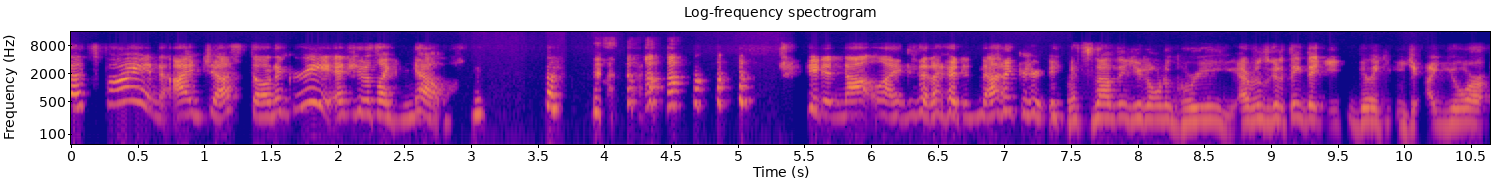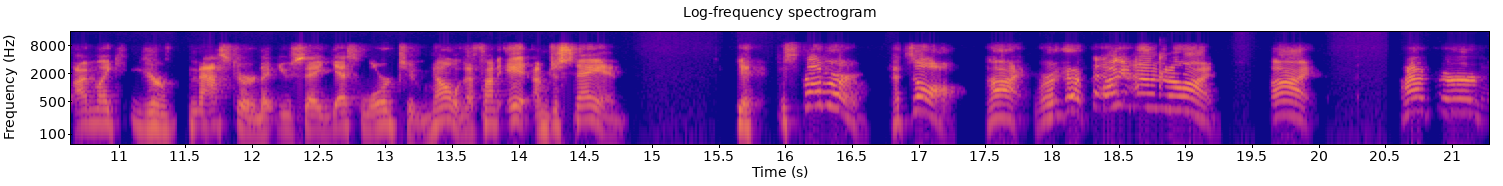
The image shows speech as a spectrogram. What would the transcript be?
That's fine. I just don't agree. And he was like, no. he did not like that I did not agree. It's not that you don't agree. Everyone's gonna think that you, you're like you are. I'm like your master that you say yes, Lord to. No, that's not it. I'm just saying. Yeah, you're stubborn. That's all. All right, we're fucking moving on. All right, after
